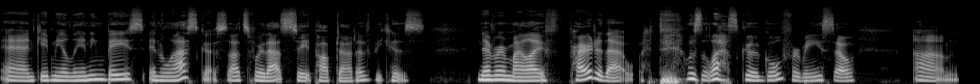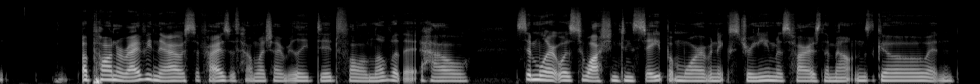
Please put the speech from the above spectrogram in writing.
and gave me a landing base in Alaska. So that's where that state popped out of because never in my life prior to that was Alaska a goal for me. So um, upon arriving there, I was surprised with how much I really did fall in love with it, how similar it was to Washington State, but more of an extreme as far as the mountains go and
